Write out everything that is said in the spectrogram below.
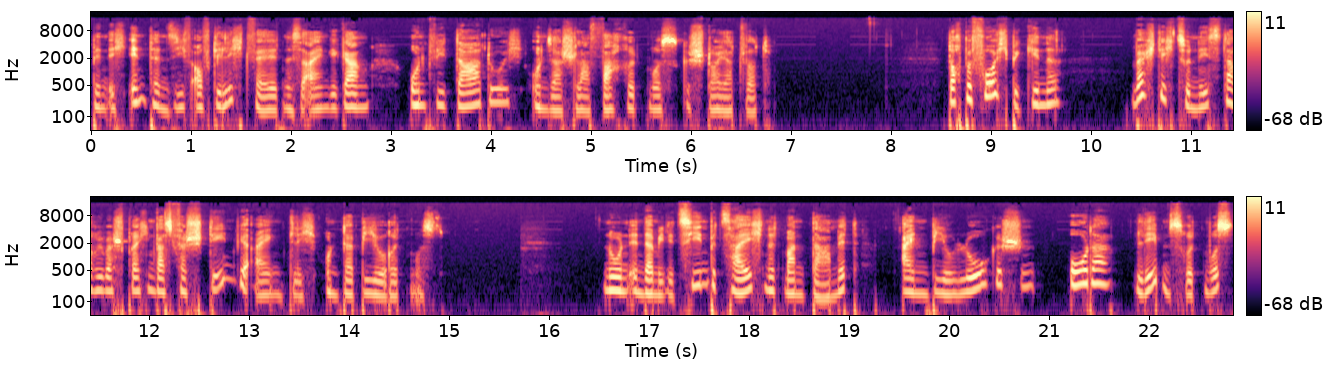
bin ich intensiv auf die Lichtverhältnisse eingegangen und wie dadurch unser Schlaf-Wach-Rhythmus gesteuert wird. Doch bevor ich beginne, möchte ich zunächst darüber sprechen, was verstehen wir eigentlich unter Biorhythmus. Nun, in der Medizin bezeichnet man damit einen biologischen oder Lebensrhythmus,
